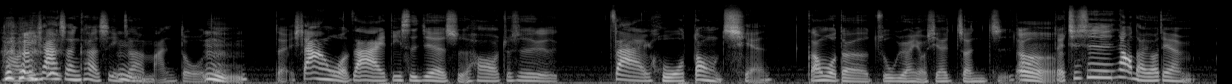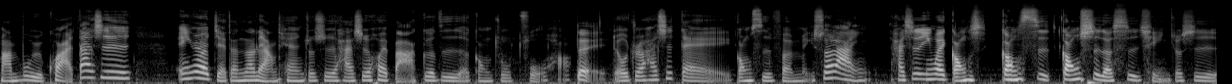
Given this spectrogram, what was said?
好，印象深刻的事情 真的蛮多的。嗯，对，像我在第四届的时候，就是在活动前跟我的组员有些争执。嗯，对，其实闹得有点蛮不愉快。但是音乐节的那两天，就是还是会把各自的工作做好。对，对我觉得还是得公私分明。虽然还是因为公公事公事的事情，就是。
